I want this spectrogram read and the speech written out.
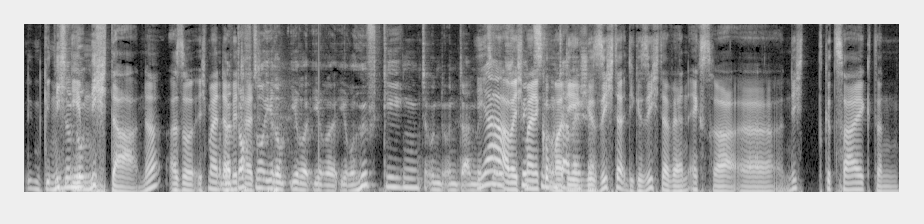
Die, nicht so eben nicht da, ne? Also ich meine, da wird doch halt so ihre, ihre, ihre, ihre Hüftgegend und, und dann mit Ja, so aber ich meine, guck mal, die Gesichter, die Gesichter werden extra äh, nicht gezeigt, dann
